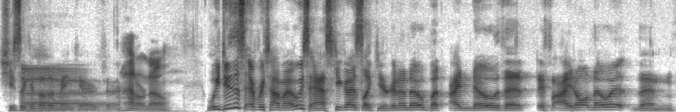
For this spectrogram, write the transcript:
She's like another main Uh, character. I don't know. We do this every time. I always ask you guys like you're gonna know, but I know that if I don't know it, then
